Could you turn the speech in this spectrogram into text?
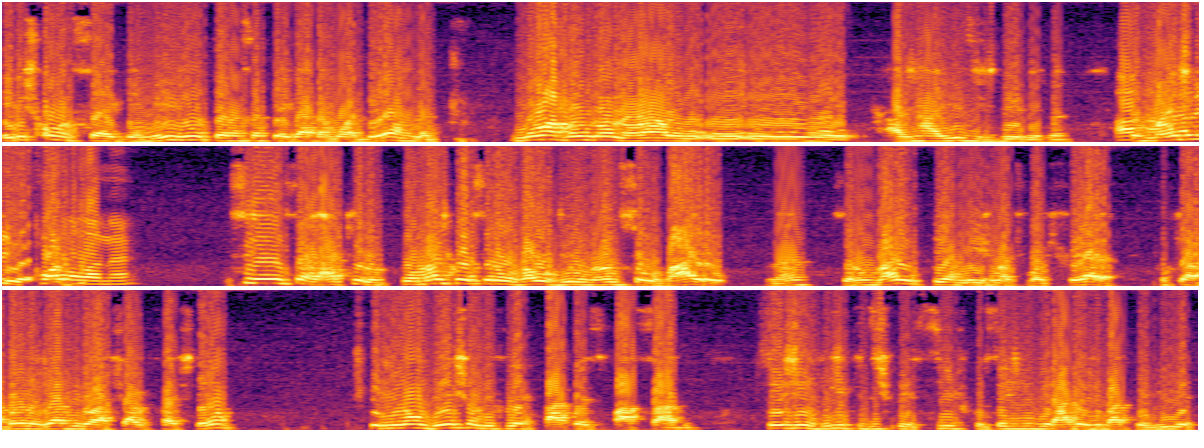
eles conseguem, mesmo tendo essa pegada moderna, não abandonar o, o, o as raízes deles, né? A, por mais que, escola, né? Sim, sim, aquilo, por mais que você não vá ouvir o nome Survival, né? Você não vai ter a mesma atmosfera, porque a banda já virou a chave faz tempo, eles não deixam de flertar com esse passado. Seja em riffs específicos, seja em viradas de bateria,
